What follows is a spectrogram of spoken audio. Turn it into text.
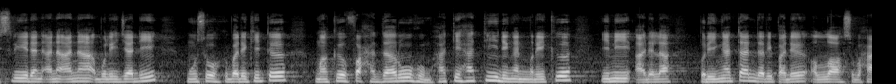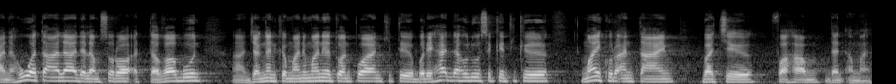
isteri dan anak-anak boleh jadi musuh kepada kita maka fahdharuhum hati-hati dengan mereka. Ini adalah peringatan daripada Allah Subhanahu wa taala dalam surah at-taghabun. Ha, jangan ke mana-mana tuan-puan kita berehat dahulu seketika. My Quran time baca faham dan amal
